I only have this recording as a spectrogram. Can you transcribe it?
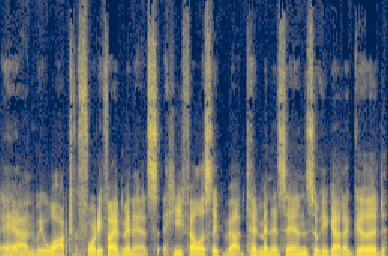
and we walked for 45 minutes. He fell asleep about 10 minutes in, so he got a good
